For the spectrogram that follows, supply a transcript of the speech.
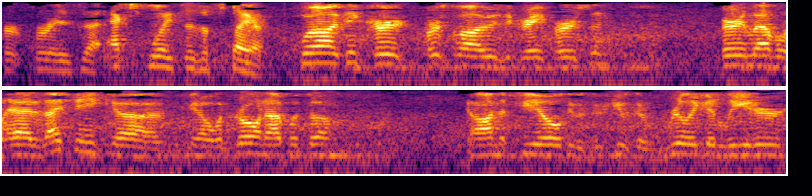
for, for his uh, exploits as a player? Well, I think Kurt, first of all, he was a great person, very level-headed. I think, uh, you know, when growing up with him, on the field, he was, he was a really good leader,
